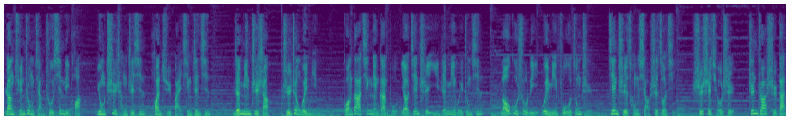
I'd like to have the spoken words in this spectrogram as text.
让群众讲出心里话，用赤诚之心换取百姓真心。人民至上，执政为民。广大青年干部要坚持以人民为中心，牢固树立为民服务宗旨，坚持从小事做起，实事求是，真抓实干，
